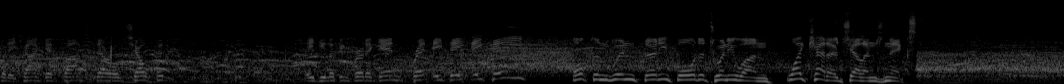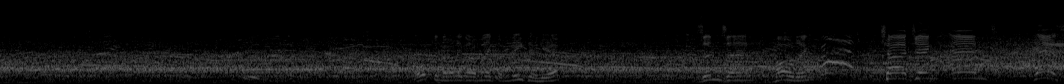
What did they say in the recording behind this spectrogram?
but he can't get past Daryl Shelford. Iti looking for it again. Brett Iti Iti Auckland win 34 to 21. Waikato challenge next. Auckland only got to make a metre here. Zinzan holding, charging, and yes!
